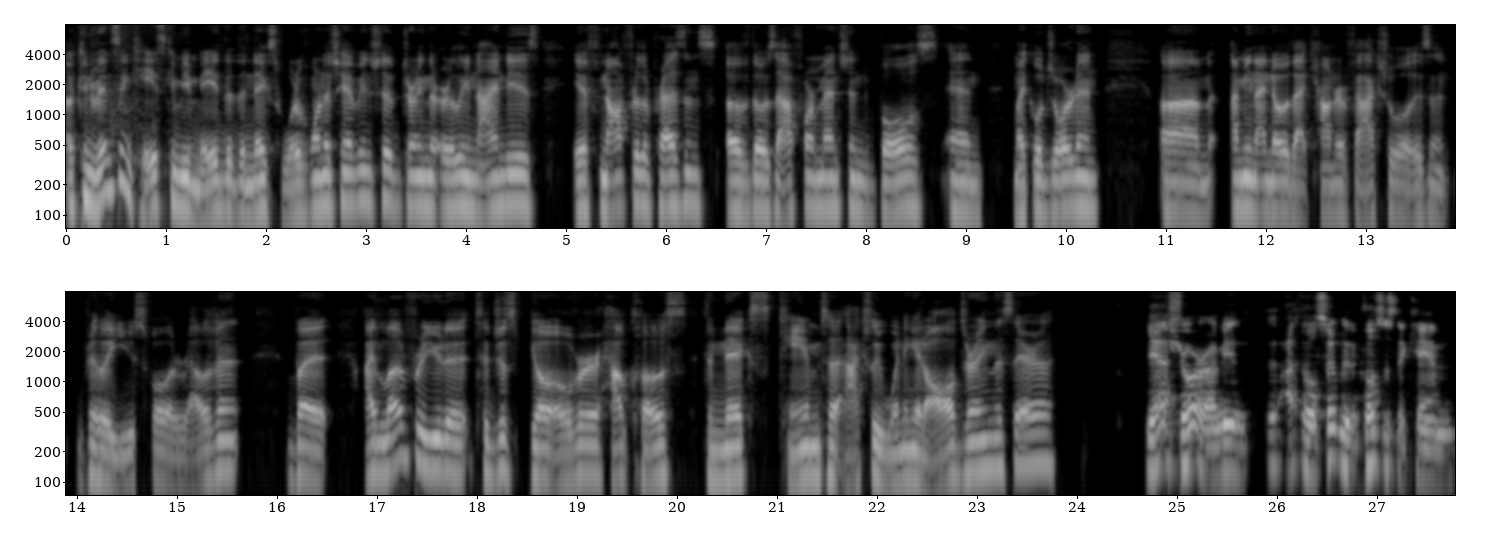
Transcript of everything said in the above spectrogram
A convincing case can be made that the Knicks would have won a championship during the early 90s if not for the presence of those aforementioned Bulls and Michael Jordan. Um, I mean, I know that counterfactual isn't really useful or relevant, but I'd love for you to to just go over how close the Knicks came to actually winning it all during this era. Yeah, sure. I mean, well, certainly the closest they came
